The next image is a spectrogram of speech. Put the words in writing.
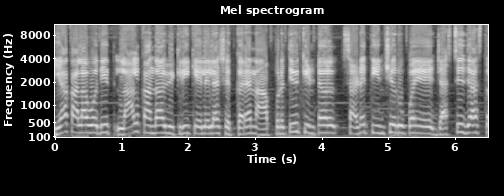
या कालावधीत लाल कांदा विक्री केलेल्या शेतकऱ्यांना प्रति क्विंटल साडेतीनशे रुपये जास्तीत जास्त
